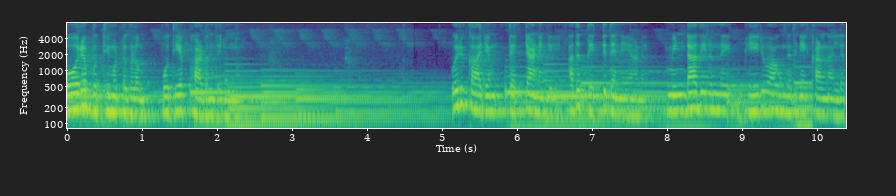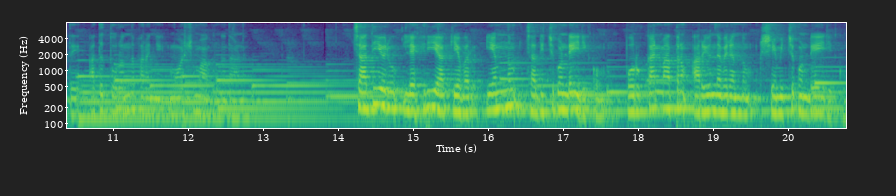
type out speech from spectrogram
ഓരോ ബുദ്ധിമുട്ടുകളും പുതിയ പാഠം തരുന്നു. ഒരു കാര്യം തെറ്റാണെങ്കിൽ അത് തെറ്റ് തന്നെയാണ്. മിണ്ടാതിരുന്ന് ഭീരുവാകുന്നതിനേക്കാൾ നല്ലത് അത് തുറന്നു പറഞ്ഞ് മോശമാകുന്നതാണ്. ചതിയൊരു ലഹരിയാക്കിയവർ എന്നും ചതിച്ചുകൊണ്ടേയിരിക്കും. പൊറുക്കാൻ മാത്രം അറിയുന്നവരെന്നും ക്ഷമിച്ചുകൊണ്ടേയിരിക്കും.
